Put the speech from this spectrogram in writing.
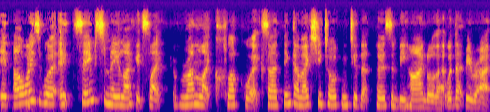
it always work. It seems to me like it's like run like clockwork. So I think I'm actually talking to that person behind all that. Would that be right?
